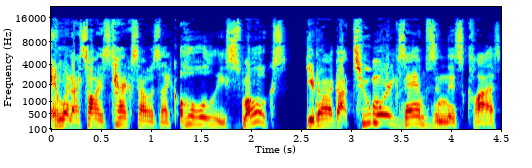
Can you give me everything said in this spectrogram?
And when I saw his text, I was like, oh, holy smokes. You know, I got two more exams in this class,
